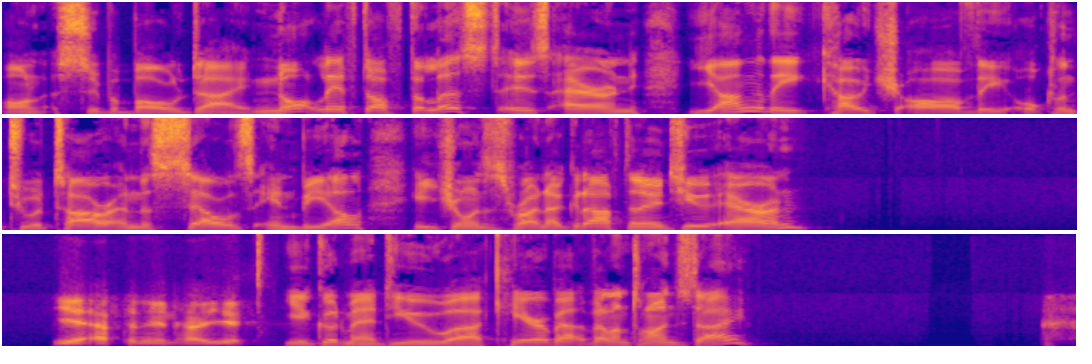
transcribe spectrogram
on Super Bowl day. Not left off the list is Aaron Young, the coach of the Auckland Tuatara and the Sal's NBL. He joins us right now. Good afternoon to you, Aaron. Yeah, afternoon. How are you? Yeah, good man. Do you uh, care about Valentine's Day?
